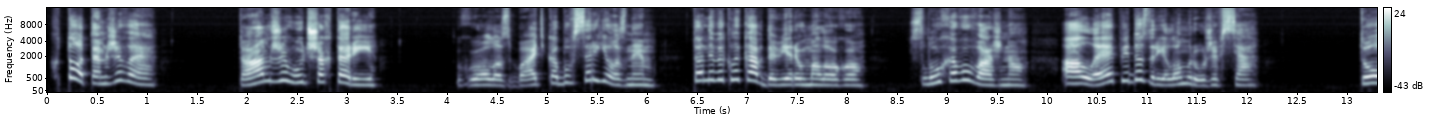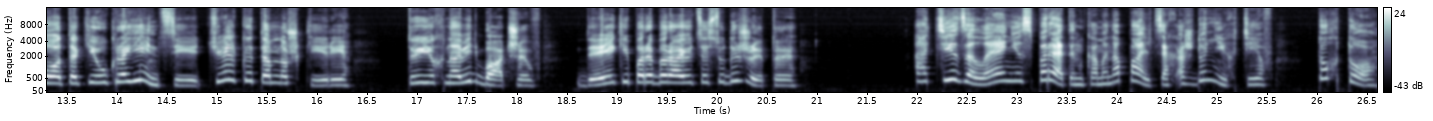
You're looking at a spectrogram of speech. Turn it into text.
Хто там живе? Там живуть шахтарі. Голос батька був серйозним, та не викликав довіри в малого. Слухав уважно, але підозріло мружився. То такі українці, тільки темношкірі. Ти їх навіть бачив, деякі перебираються сюди жити. А ті зелені з перетинками на пальцях аж до нігтів. То хто?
